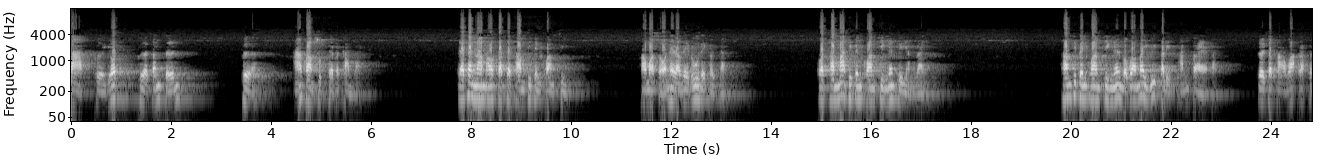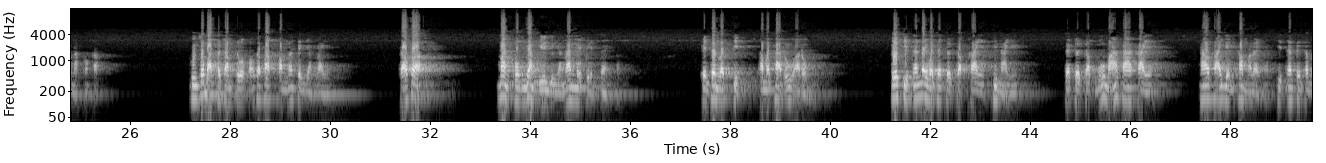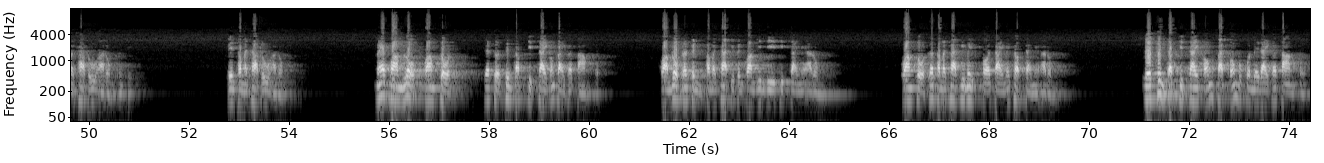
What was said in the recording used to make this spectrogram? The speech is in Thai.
ลาบเพื่อยศ เพื่อสันเสริญ เพื่อหาความสุขแต่ประการใดแต่ท่านนำเอาสัจธรรมที่เป็นความจริง เอามาสอนให้เราได้รู้ได้เข้าใจว่าธรรมะที่เป็นความจริงนั้นคืออย่างไรธรรมที่เป็นความจริงนั้นบอกว่าไม่วิปริตผันแปรไปโดยสภาวะลักษณะของเขาคุณสมบัติประจำตัวของสภาพธรรมนั้นเป็นอย่างไรเราก็มั่นคงยั่งยืนอยู่อย่างนั้นไม่เปลี่ยนแปลงเป็นต้นว่าจิตธรรมชาติรู้อารมณ์ โดยจิตนั้นไม่ว่าจะเกิดกับใครที่ไหน จะเกิดกับหมูหมากาไก่เช้าสายเย็นค่ำอะไรจิตนั้นเป็นธรรมชาติรู้อารมณ์ทั้งสิ้นเป็นธรรมชาติรู้อารมณ์ แม้ความโลภความโกรธจะเกิดขึ้นกับจิตใจของใครก็ตาม ความโลภนั้นเป็นธรรมชาติที่เป็นความยินดีติดใจในอารมณ์ ความโกรธก็ธรรมชาติที่ไม่พอใจไม่ชอบใจในอารมณ์ เกิดขึ้นกับจิตใจของสัตว์ของบุคคลใด ๆ ก็ตามเถอะ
